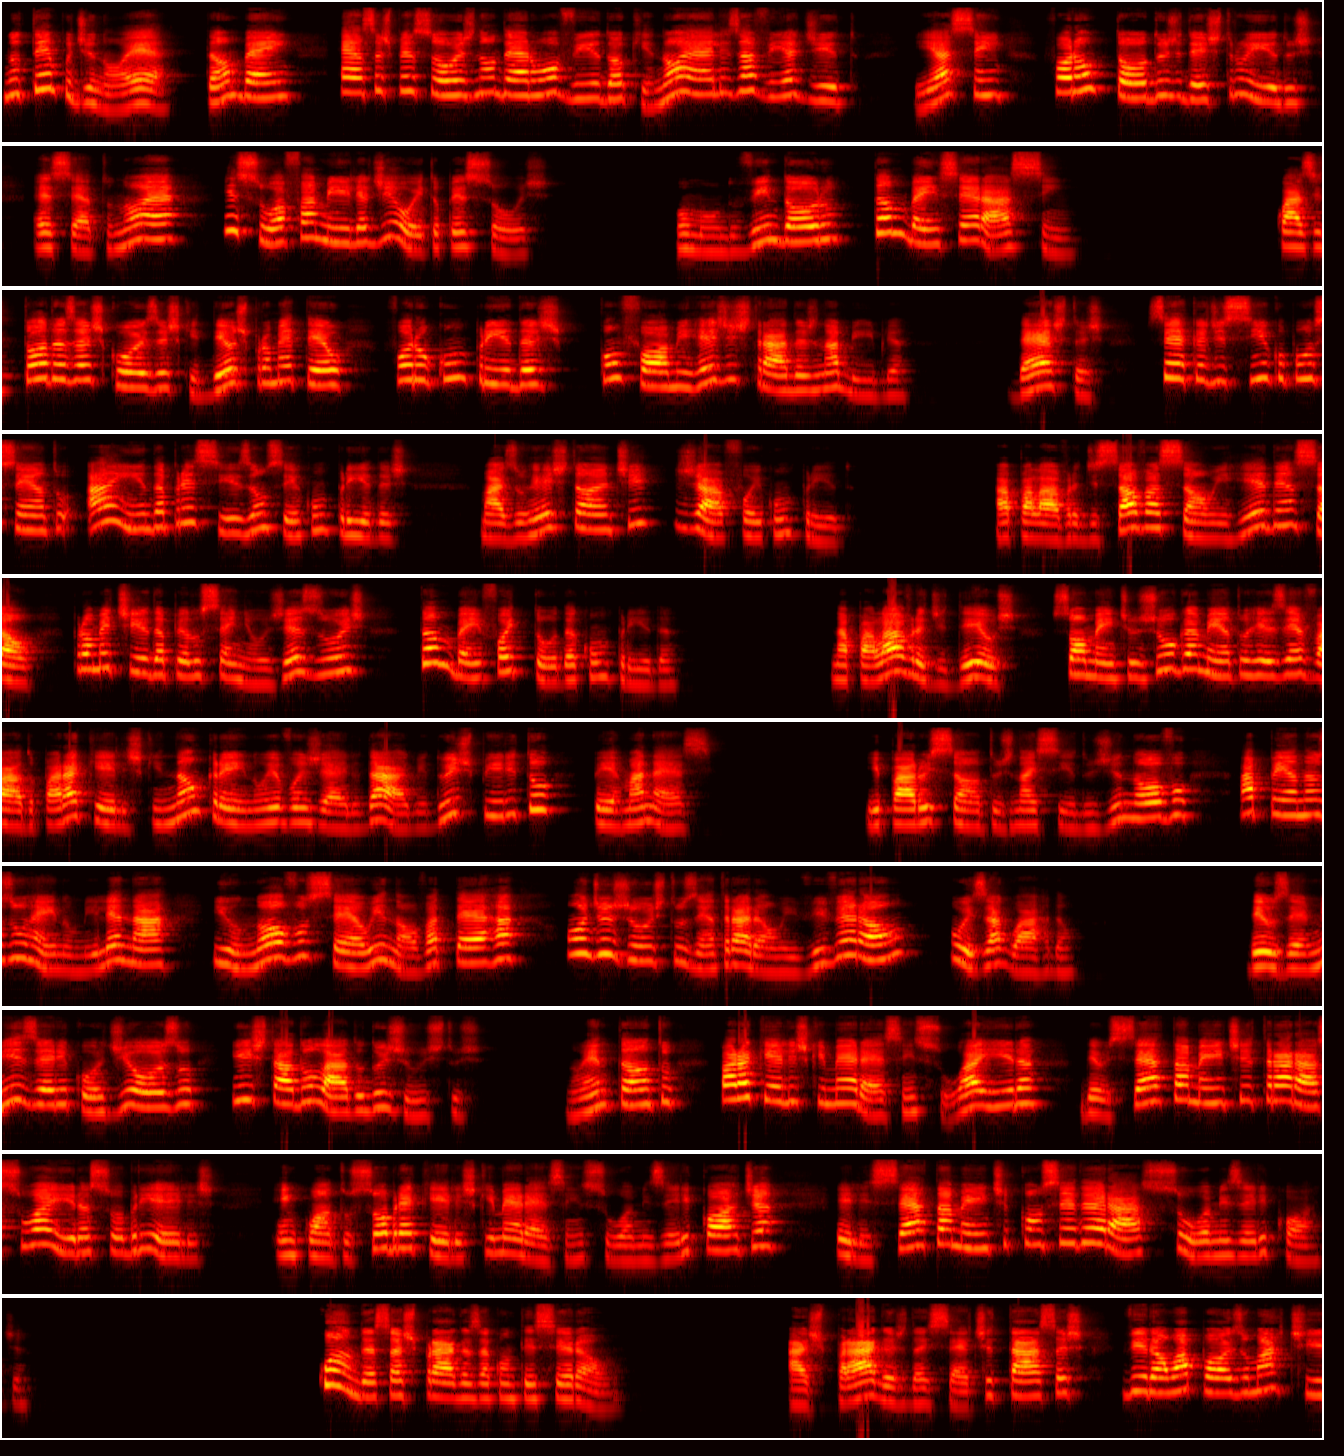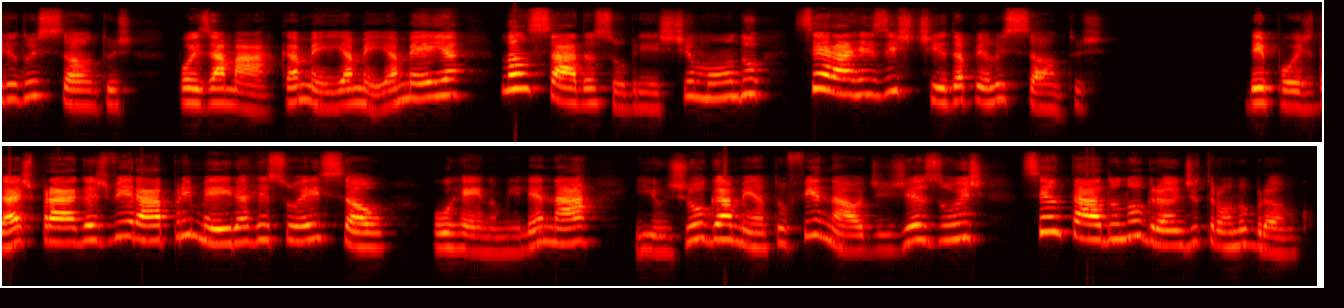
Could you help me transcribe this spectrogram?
No tempo de Noé, também, essas pessoas não deram ouvido ao que Noé lhes havia dito, e assim foram todos destruídos, exceto Noé e sua família de oito pessoas. O mundo vindouro também será assim. Quase todas as coisas que Deus prometeu foram cumpridas conforme registradas na Bíblia. Destas, cerca de 5% ainda precisam ser cumpridas, mas o restante já foi cumprido. A palavra de salvação e redenção prometida pelo Senhor Jesus também foi toda cumprida. Na palavra de Deus, somente o julgamento reservado para aqueles que não creem no Evangelho da Água e do Espírito permanece. E para os santos nascidos de novo, apenas o reino milenar e o novo céu e nova terra, onde os justos entrarão e viverão, os aguardam. Deus é misericordioso e está do lado dos justos. No entanto, para aqueles que merecem sua ira, Deus certamente trará sua ira sobre eles, enquanto sobre aqueles que merecem sua misericórdia, ele certamente concederá sua misericórdia. Quando essas pragas acontecerão? As pragas das sete taças virão após o martírio dos santos, pois a marca 666, lançada sobre este mundo, será resistida pelos santos. Depois das pragas virá a primeira ressurreição, o reino milenar e o julgamento final de Jesus sentado no grande trono branco.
